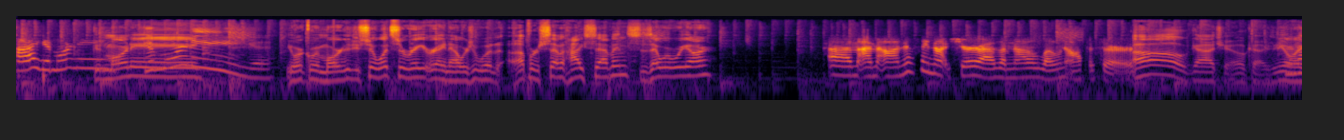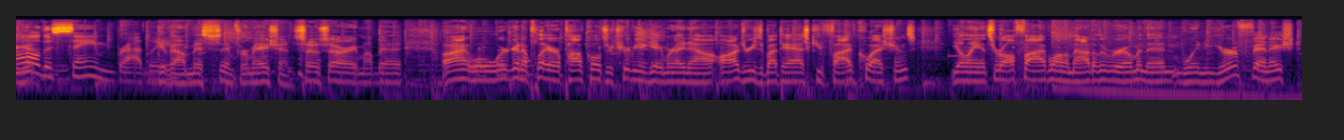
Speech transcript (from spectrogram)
Hi, good morning. Good morning. Good morning. You work with mortgages. So what's the rate right now? We're what upper seven, high sevens? Is that where we are? Um, I'm honestly not sure as I'm not a loan officer. Oh, gotcha. Okay. You You're not get- all the same, Bradley. give out misinformation. so sorry, my bad. All right, well, we're going to play our pop culture trivia game right now. Audrey's about to ask you five questions. You'll answer all five while I'm out of the room, and then when you're finished,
